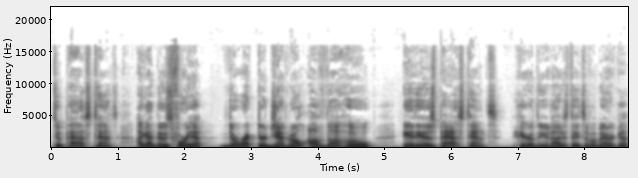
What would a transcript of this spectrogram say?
to past tense. I got news for you, Director General of the WHO. It is past tense here in the United States of America.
